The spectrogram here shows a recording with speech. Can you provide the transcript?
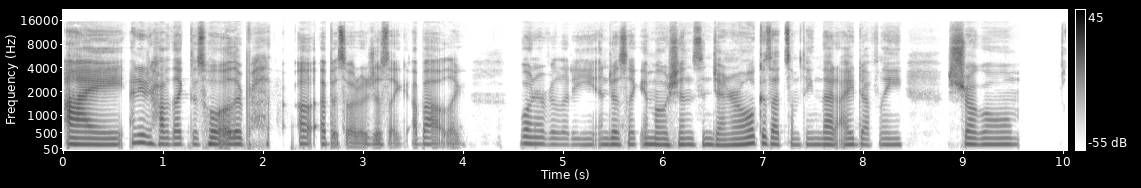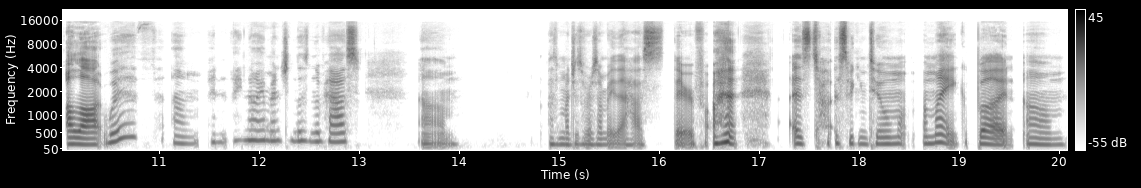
I I need to have like this whole other uh, episode of just like about like vulnerability and just like emotions in general because that's something that I definitely struggle a lot with um and I know I mentioned this in the past um as much as for somebody that has their phone t- speaking to a, a mic but um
